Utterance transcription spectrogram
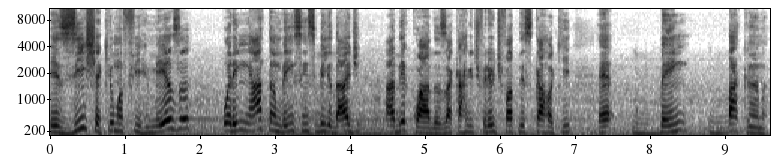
Existe aqui uma firmeza, porém há também sensibilidade adequadas. A carga de freio, de fato, desse carro aqui é bem bacana.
